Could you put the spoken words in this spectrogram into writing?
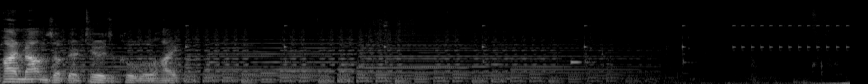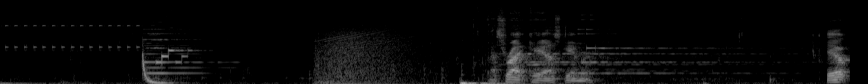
Pine Mountain's up there too. It's a cool little hike. That's right, Chaos Gamer. Yep.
